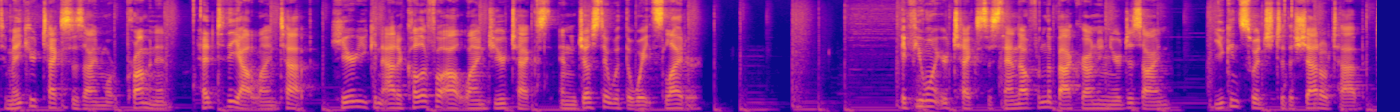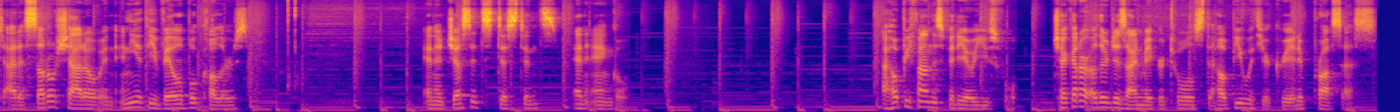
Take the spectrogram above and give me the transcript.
To make your text design more prominent, head to the Outline tab. Here you can add a colorful outline to your text and adjust it with the weight slider. If you want your text to stand out from the background in your design, you can switch to the Shadow tab to add a subtle shadow in any of the available colors and adjust its distance and angle. I hope you found this video useful. Check out our other Design Maker tools to help you with your creative process.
